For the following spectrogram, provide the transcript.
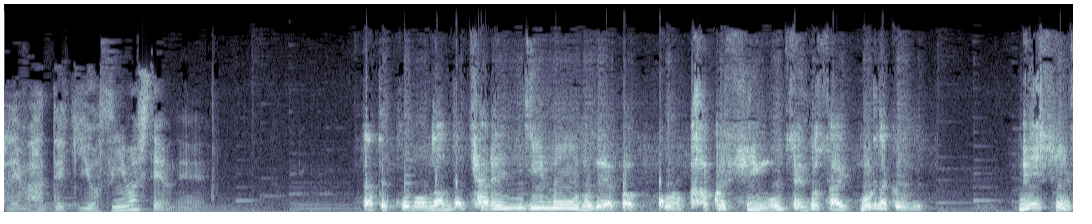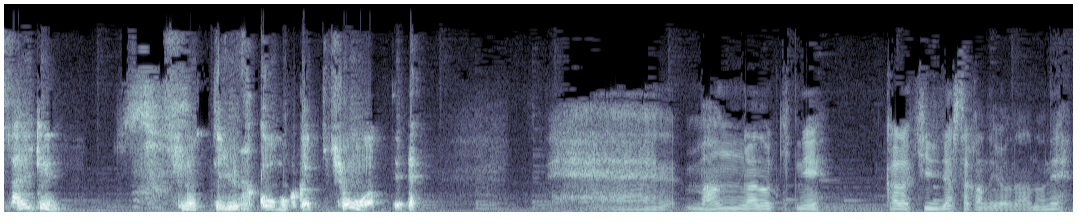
あれは出来良すぎましたよねだってこのなんだ、チャレンジモードでやっぱこの各シーンを全部再、漏れなく、名シーン再現しろっていう項目が超あって。漫画のねから切り出したかのようなあのね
